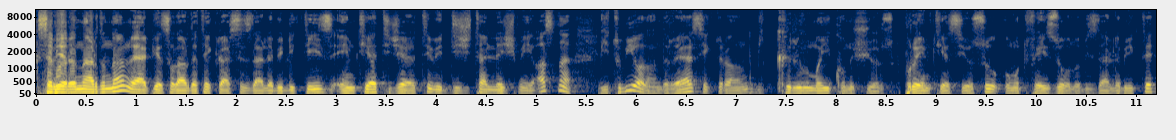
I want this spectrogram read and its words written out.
Kısa bir aranın ardından reel piyasalarda tekrar sizlerle birlikteyiz. Emtia ticareti ve dijitalleşmeyi aslında B2B alanda, reel sektör alanında bir kırılmayı konuşuyoruz. Pro Emtia CEO'su Umut Feyzioğlu bizlerle birlikte.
